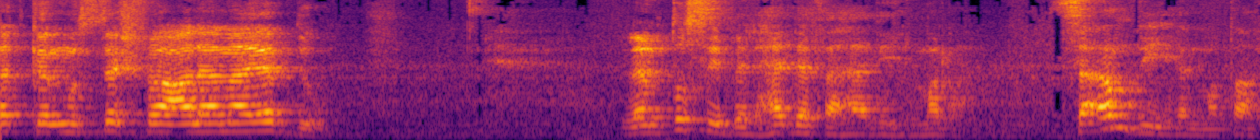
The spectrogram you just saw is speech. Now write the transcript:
طلبتك المستشفى على ما يبدو. لم تصب الهدف هذه المرة. سأمضي إلى المطار.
